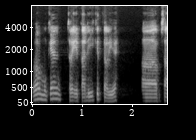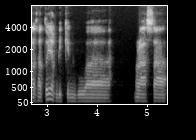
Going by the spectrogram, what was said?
Gue mungkin cerita dikit kali ya. Uh, salah satu yang bikin gue merasa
